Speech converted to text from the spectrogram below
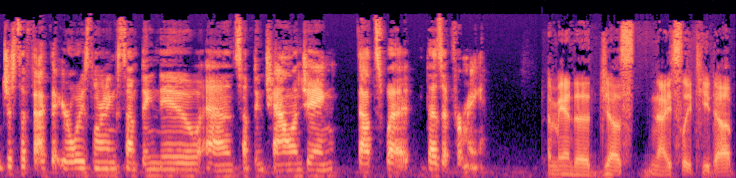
just the fact that you're always learning something new and something challenging, that's what does it for me. Amanda just nicely teed up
